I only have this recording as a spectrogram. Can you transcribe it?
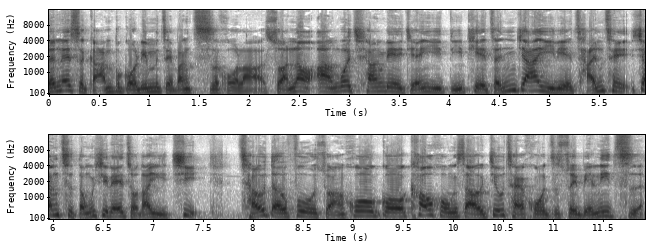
真的是干不过你们这帮吃货了，算了啊！我强烈建议地铁增加一列餐车，想吃东西的坐到一起，臭豆腐、涮火锅、烤红烧、韭菜盒子随便你吃，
